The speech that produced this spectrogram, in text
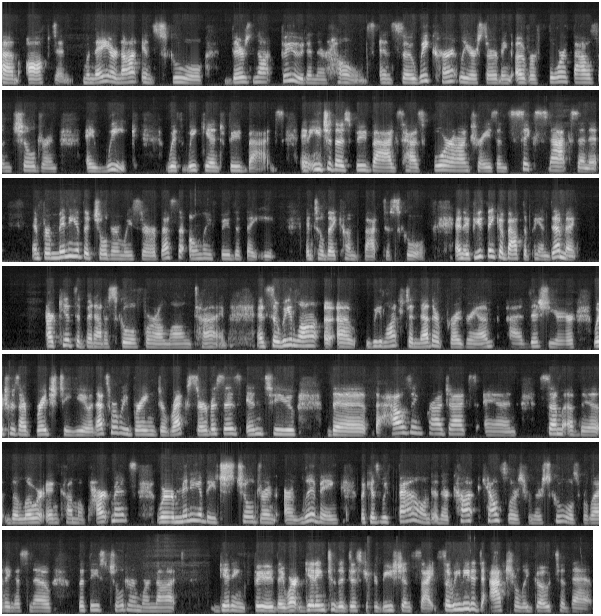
Um, often when they are not in school, there's not food in their homes. And so we currently are serving over 4,000 children a week with weekend food bags. And each of those food bags has four entrees and six snacks in it. And for many of the children we serve, that's the only food that they eat until they come back to school. And if you think about the pandemic, our kids have been out of school for a long time, and so we uh, uh, we launched another program uh, this year, which was our Bridge to You, and that's where we bring direct services into the the housing projects and some of the the lower income apartments where many of these children are living, because we found and their co- counselors from their schools were letting us know that these children were not getting food. They weren't getting to the distribution site. So we needed to actually go to them.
